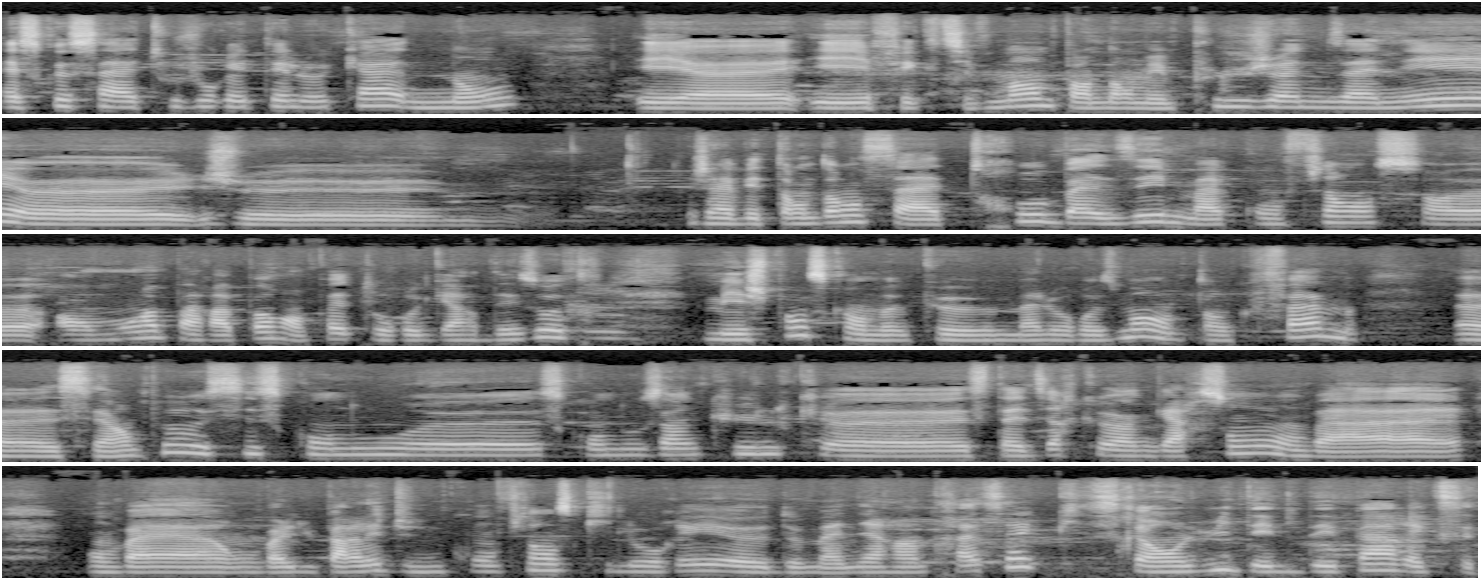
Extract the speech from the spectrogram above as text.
Est-ce que ça a toujours été le cas? Non. Et, euh, et, effectivement, pendant mes plus jeunes années, euh, je j'avais tendance à trop baser ma confiance euh, en moi par rapport en fait au regard des autres. Mm. Mais je pense que malheureusement, en tant que femme, euh, c'est un peu aussi ce qu'on nous, euh, ce qu'on nous inculque, c'est-à-dire qu'un garçon, on va, on va, on va lui parler d'une confiance qu'il aurait de manière intrinsèque, qui serait en lui dès le départ, etc.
